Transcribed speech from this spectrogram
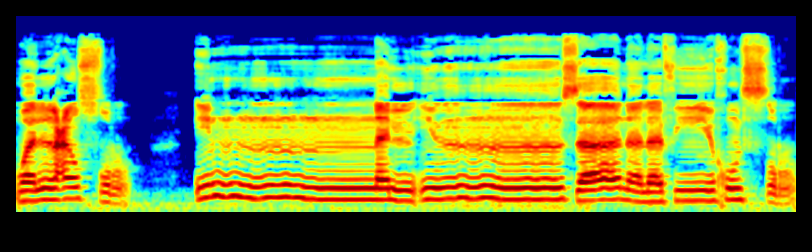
والعصر. إن الإنسان لفي خسر.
